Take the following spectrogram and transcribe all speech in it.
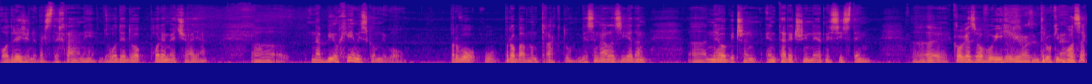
određene vrste hrane dovode do poremećaja na biohemijskom nivou. Prvo u probavnom traktu gdje se nalazi jedan a, neobičan enterični nervni sistem a, koga zovu i Drugi mozak, drugi da. mozak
